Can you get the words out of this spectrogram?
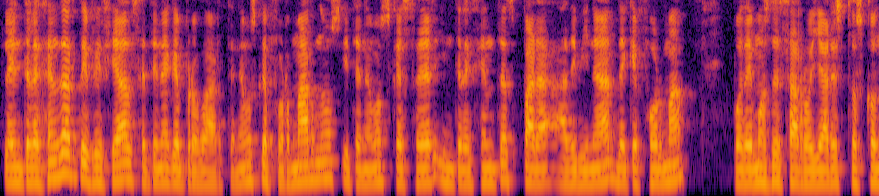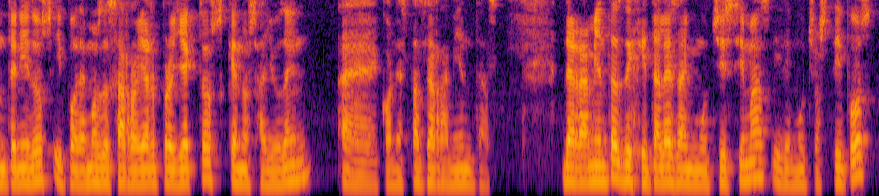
la inteligencia artificial se tiene que probar, tenemos que formarnos y tenemos que ser inteligentes para adivinar de qué forma podemos desarrollar estos contenidos y podemos desarrollar proyectos que nos ayuden eh, con estas herramientas. De herramientas digitales hay muchísimas y de muchos tipos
